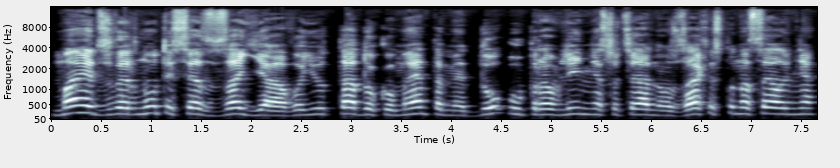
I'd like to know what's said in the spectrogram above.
мають звернутися з заявою та документами до управління соціального захисту населення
